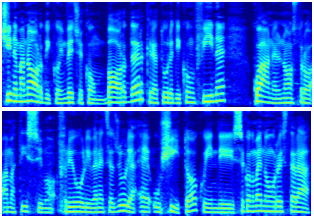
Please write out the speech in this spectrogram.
Cinema nordico invece con Border, Creature di confine, qua nel nostro amatissimo Friuli Venezia Giulia è uscito, quindi secondo me non resterà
